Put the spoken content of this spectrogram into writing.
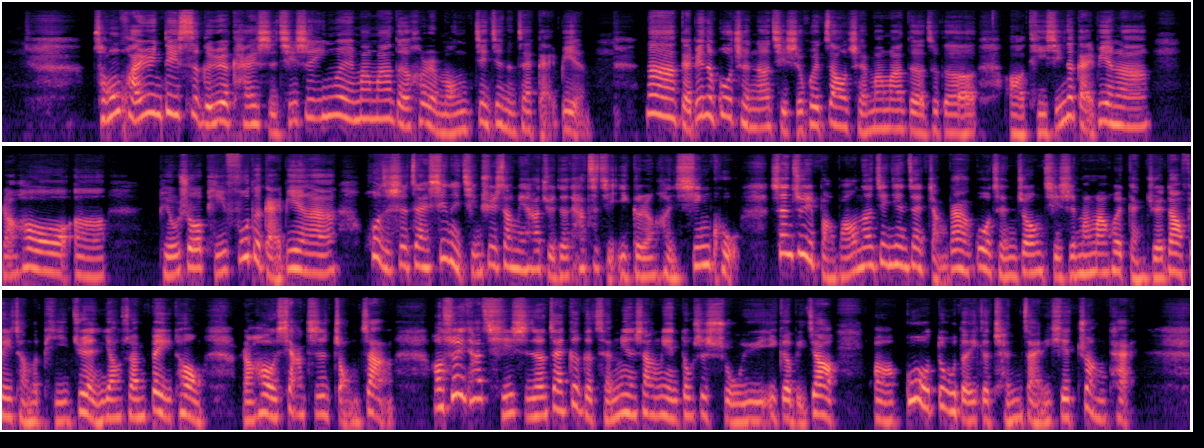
从怀孕第四个月开始，其实因为妈妈的荷尔蒙渐渐的在改变，那改变的过程呢，其实会造成妈妈的这个呃体型的改变啦，然后呃。比如说皮肤的改变啊，或者是在心理情绪上面，他觉得他自己一个人很辛苦，甚至于宝宝呢，渐渐在长大过程中，其实妈妈会感觉到非常的疲倦、腰酸背痛，然后下肢肿胀，好，所以他其实呢，在各个层面上面都是属于一个比较呃过度的一个承载的一些状态。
